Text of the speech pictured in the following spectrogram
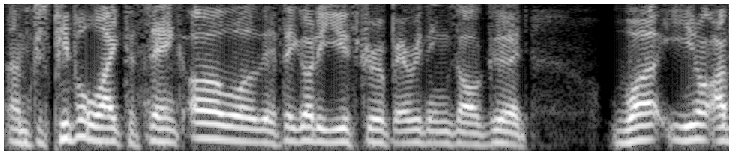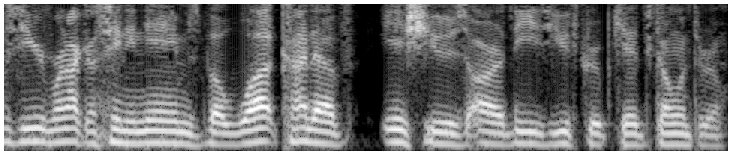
Because um, people like to think, oh, well, if they go to youth group, everything's all good. What you know, obviously, we're not going to say any names, but what kind of issues are these youth group kids going through?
